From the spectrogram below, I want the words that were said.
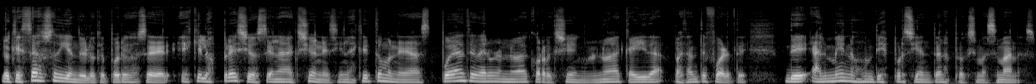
Lo que está sucediendo y lo que puede suceder es que los precios en las acciones y en las criptomonedas puedan tener una nueva corrección, una nueva caída bastante fuerte de al menos un 10% en las próximas semanas.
